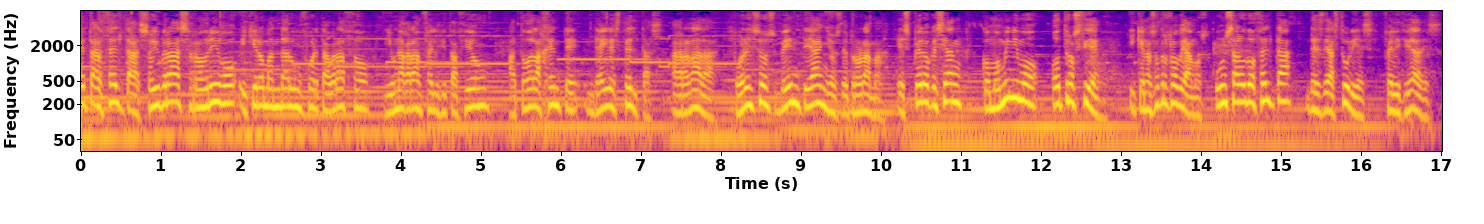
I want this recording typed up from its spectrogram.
¿Qué tal Celta? Soy Bras Rodrigo y quiero mandar un fuerte abrazo y una gran felicitación a toda la gente de Aires Celtas, a Granada, por esos 20 años de programa. Espero que sean como mínimo otros 100 y que nosotros lo veamos. Un saludo Celta desde Asturias. Felicidades.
